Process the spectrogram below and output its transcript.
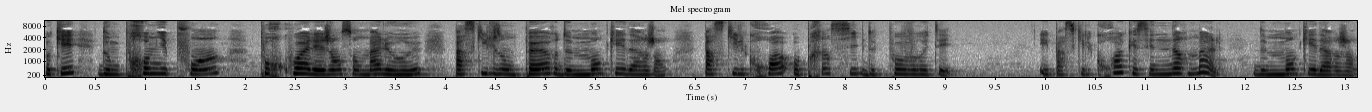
Ok? Donc premier point, pourquoi les gens sont malheureux Parce qu'ils ont peur de manquer d'argent, parce qu'ils croient au principe de pauvreté et parce qu'ils croient que c'est normal de manquer d'argent.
